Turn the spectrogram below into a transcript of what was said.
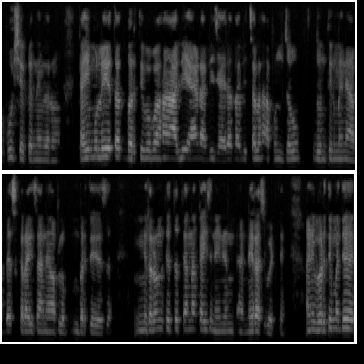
होऊ शकत नाही मित्रांनो. काही मुलं येतात भरती बाबा हा आली ऍड आली जाहिरात आली चला आपण जाऊ. दोन तीन महिने अभ्यास करायचा आणि आपलं भरती द्यायचं. मित्रांनो तिथं त्यांना काहीच नाही निराश भेटते. आणि भरतीमध्ये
